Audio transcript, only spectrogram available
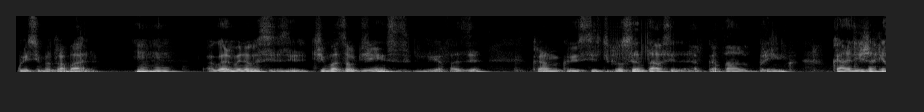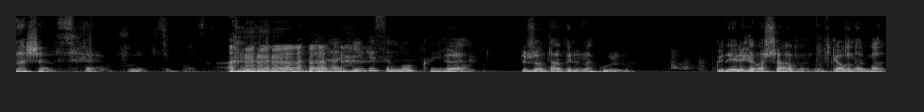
conheciam meu trabalho. Uhum. Agora eu me lembro, tinha umas audiências que eu ia fazer, o cara me conhecia, tipo, eu sentava assim, cavalo, brinco, o cara ali já relaxava. É, você bosta. Ah, quem que é esse louco aí? É, eu jantava ele na curva. Porque daí ele relaxava, não ficava na.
